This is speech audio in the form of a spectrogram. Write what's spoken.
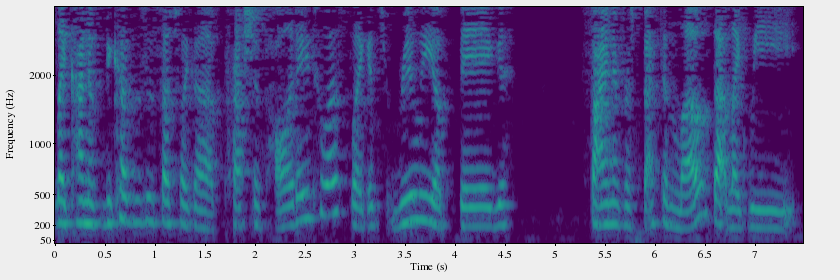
like kind of because this is such like a precious holiday to us, like it's really a big sign of respect and love that like we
